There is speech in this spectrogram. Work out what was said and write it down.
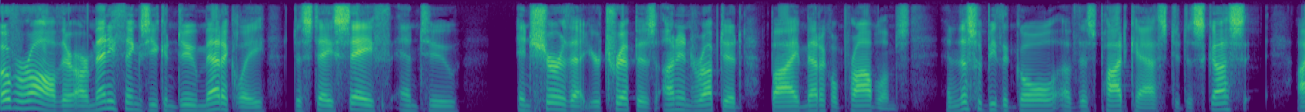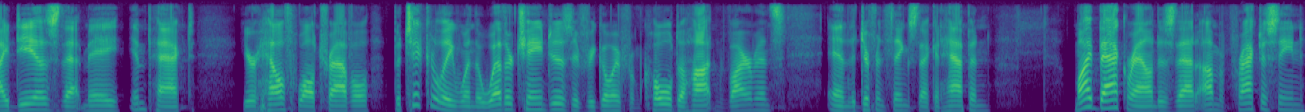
Overall, there are many things you can do medically to stay safe and to ensure that your trip is uninterrupted by medical problems. And this would be the goal of this podcast to discuss ideas that may impact your health while travel, particularly when the weather changes, if you're going from cold to hot environments, and the different things that could happen. My background is that I'm a practicing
